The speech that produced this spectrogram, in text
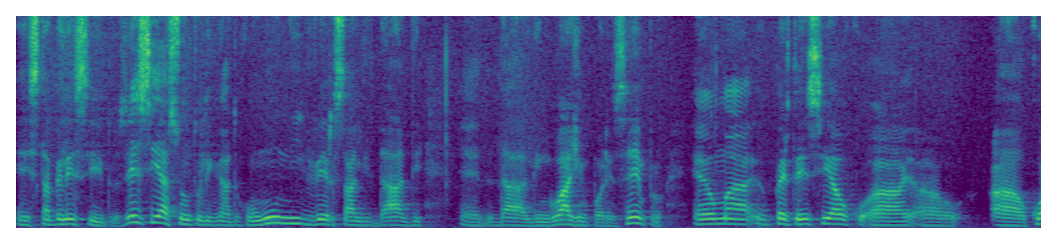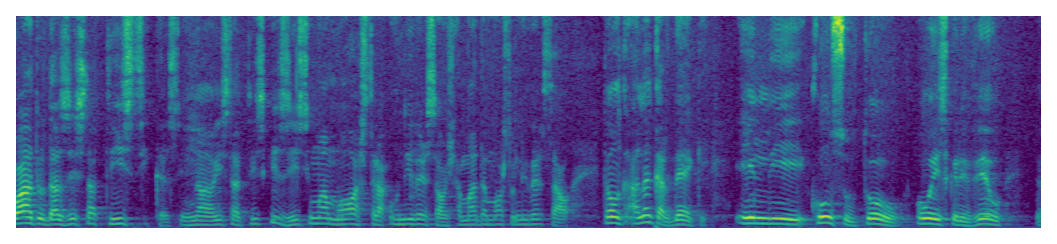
estabelecidos. Esse assunto ligado com universalidade é, da linguagem, por exemplo, é uma, pertence ao, ao, ao quadro das estatísticas. Na estatística existe uma amostra universal, chamada amostra universal. Então, Allan Kardec, ele consultou ou escreveu uh,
